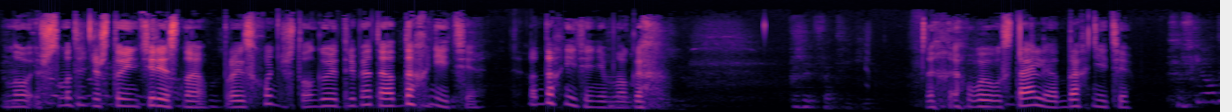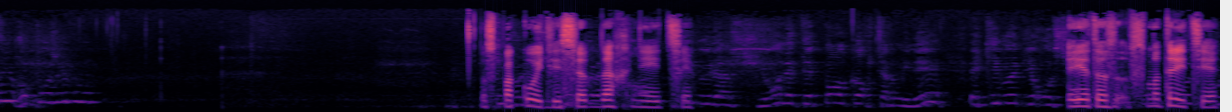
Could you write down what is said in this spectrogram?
Но смотрите, что интересно происходит, что он говорит, ребята, отдохните, отдохните немного. Вы устали, отдохните. Успокойтесь, отдохните. И это, смотрите,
